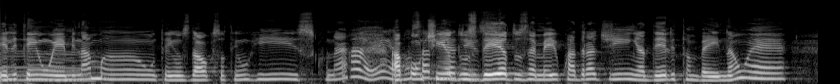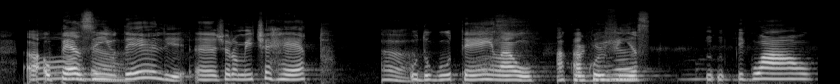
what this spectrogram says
ele tem um M na mão, tem os DAO que só tem um risco, né? Ah, é? A pontinha dos disso. dedos é meio quadradinha, dele também não é. A- O Olha. pezinho dele é, geralmente é reto. Ah, O do Gu tem lá o, A a, curvinha. curvinha. s- igual,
